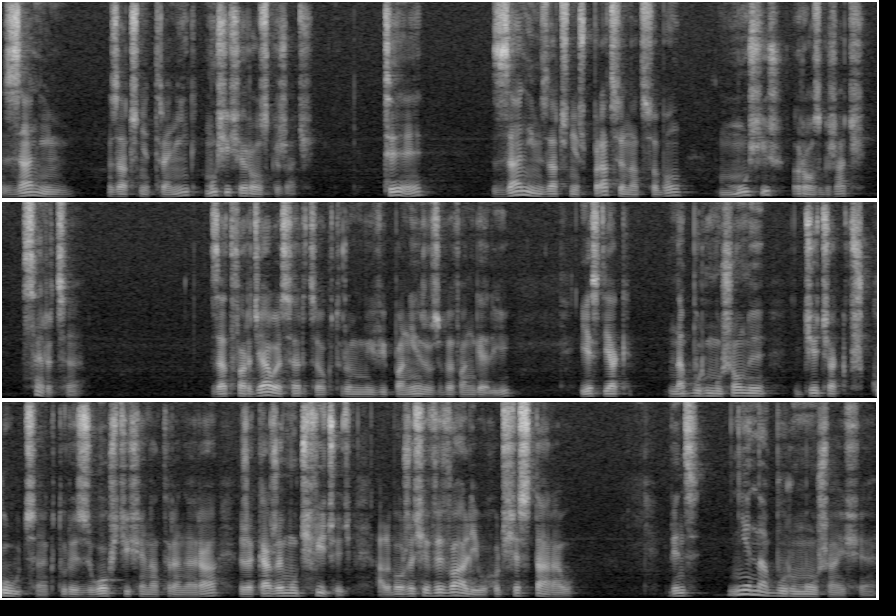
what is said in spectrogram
zanim zacznie trening, musi się rozgrzać. Ty, zanim zaczniesz pracę nad sobą, musisz rozgrzać serce. Zatwardziałe serce, o którym mówi Pan Jezus w Ewangelii, jest jak naburmuszony dzieciak w szkółce, który złości się na trenera, że każe mu ćwiczyć, albo że się wywalił, choć się starał. Więc nie naburmuszaj się,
